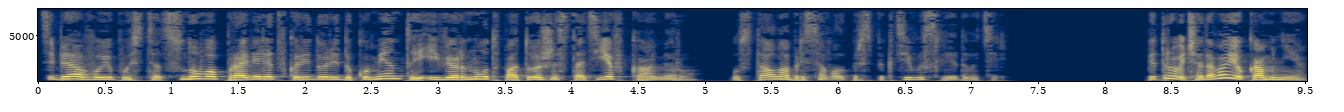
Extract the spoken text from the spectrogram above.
Тебя выпустят, снова проверят в коридоре документы и вернут по той же статье в камеру. Устало обрисовал перспективы следователь. Петрович, а давай ее ко мне,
